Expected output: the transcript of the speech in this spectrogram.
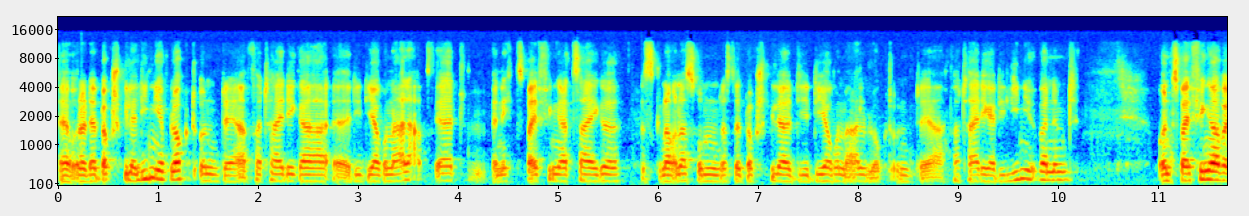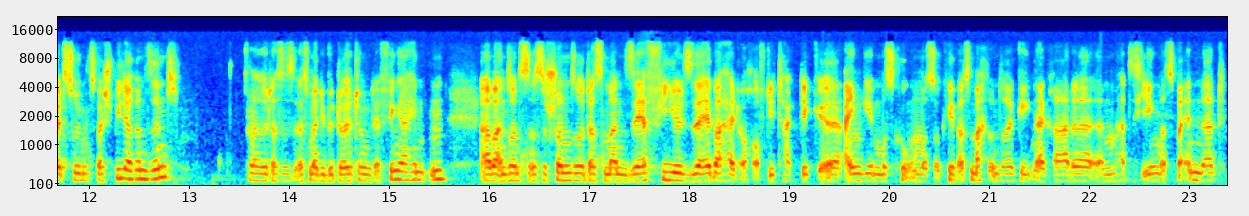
äh, oder der Blockspieler Linie blockt und der Verteidiger äh, die Diagonale abwehrt. Wenn ich zwei Finger zeige, ist genau andersrum, dass der Blockspieler die Diagonale blockt und der Verteidiger die Linie übernimmt. Und zwei Finger, weil es drüben zwei Spielerinnen sind. Also das ist erstmal die Bedeutung der Finger hinten. Aber ansonsten ist es schon so, dass man sehr viel selber halt auch auf die Taktik äh, eingeben muss, gucken muss, okay, was macht unser Gegner gerade? Ähm, hat sich irgendwas verändert?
